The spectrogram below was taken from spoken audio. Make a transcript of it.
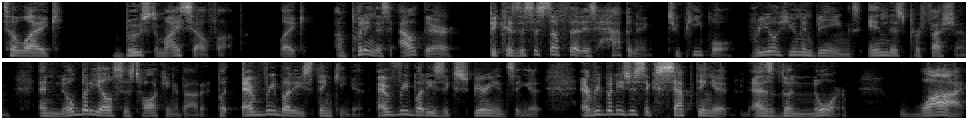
to like boost myself up. Like i'm putting this out there because this is stuff that is happening to people real human beings in this profession and nobody else is talking about it but everybody's thinking it. Everybody's experiencing it. Everybody's just accepting it as the norm. Why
